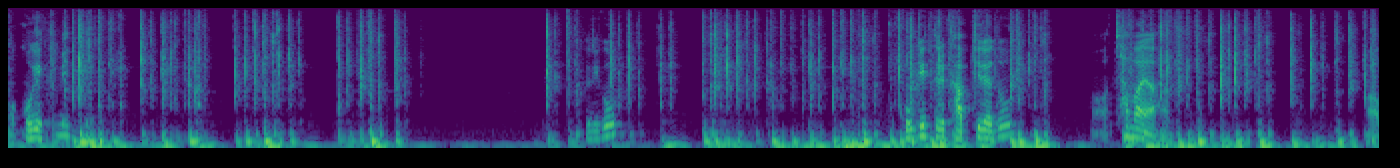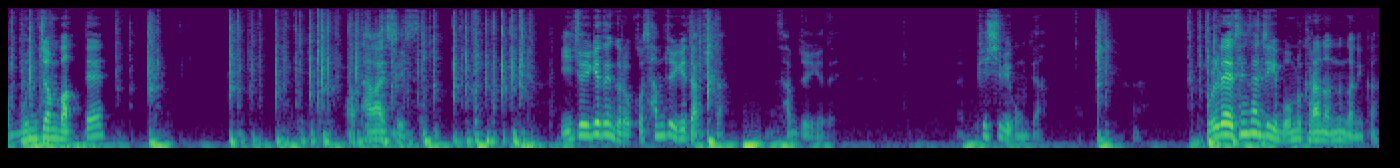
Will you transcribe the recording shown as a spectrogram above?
어, 고객들 미팅. 그리고 고객들 갑질에도 어, 참아야 함. 어, 문전박대 어, 당할 수 있음. 2주 이게든 그렇고 3주 이게도 합시다. 3주 이게든. PCB 공장. 원래 생산직이 몸을 갈아 넣는 거니까.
